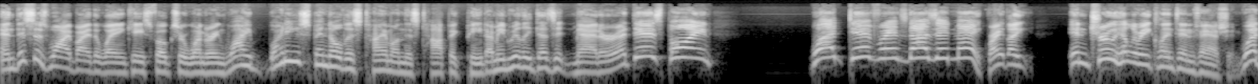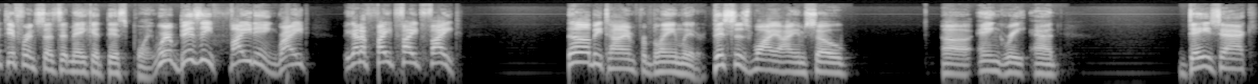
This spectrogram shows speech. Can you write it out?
And this is why, by the way, in case folks are wondering, why why do you spend all this time on this topic, Pete? I mean, really, does it matter at this point? What difference does it make? Right? Like in true Hillary Clinton fashion, what difference does it make at this point? We're busy fighting, right? We got to fight, fight, fight. There'll be time for blame later. This is why I am so uh, angry at Daszak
